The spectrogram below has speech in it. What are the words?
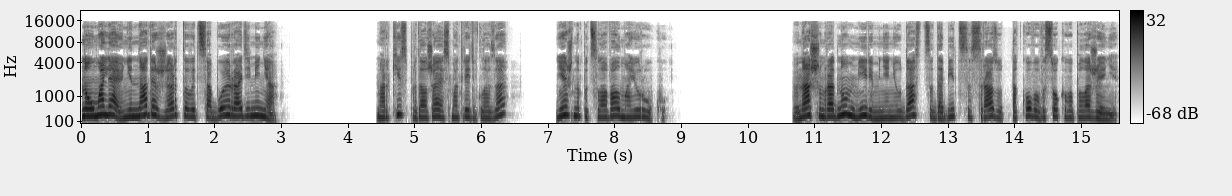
Но, умоляю, не надо жертвовать собой ради меня. Маркиз, продолжая смотреть в глаза, нежно поцеловал мою руку. В нашем родном мире мне не удастся добиться сразу такого высокого положения.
